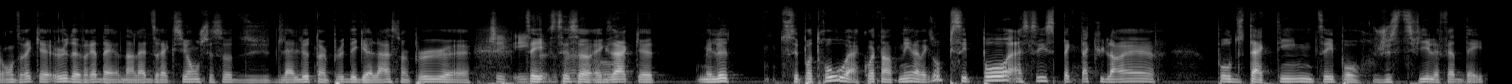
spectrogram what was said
On dirait qu'eux devraient être dans, dans la direction, je sais ça, du, de la lutte un peu dégueulasse, un peu. euh, c'est ça, Ouais. exact. Mais là, tu sais pas trop à quoi t'en tenir avec eux. Puis c'est pas assez spectaculaire pour du tag team, tu sais, pour justifier le fait d'être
